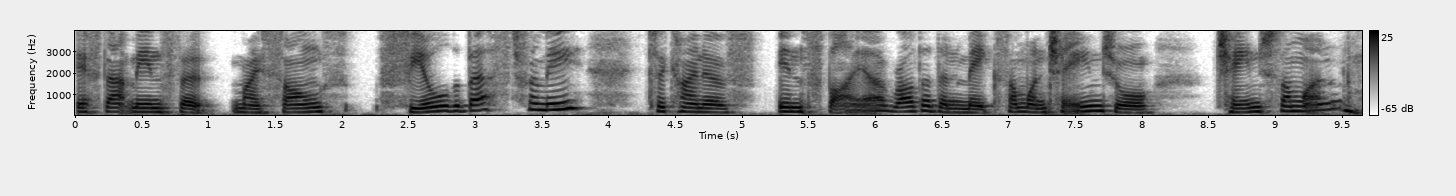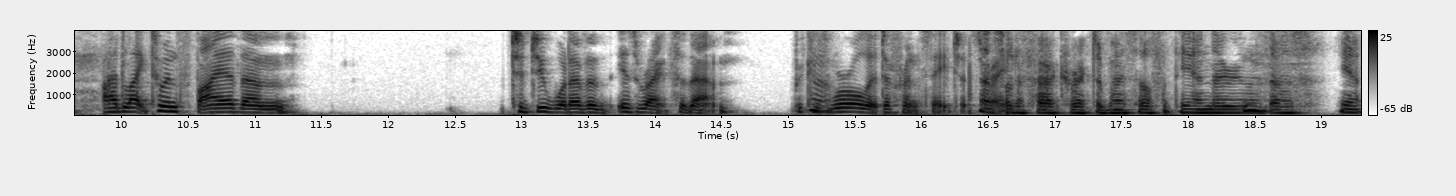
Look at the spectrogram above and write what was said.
if that means that my songs feel the best for me to kind of inspire rather than make someone change or change someone, I'd like to inspire them to do whatever is right for them because yeah. we're all at different stages. That's right? what if I corrected myself at the end. I realized I was, yeah.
